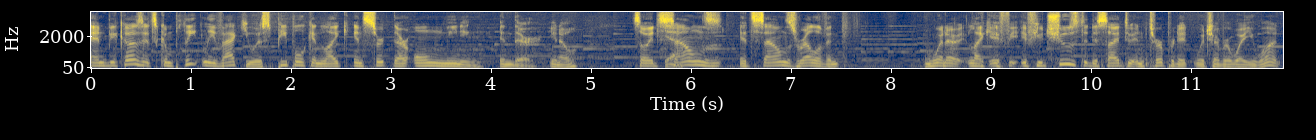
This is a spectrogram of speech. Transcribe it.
And because it's completely vacuous, people can like insert their own meaning in there, you know. So it Yeah. sounds it sounds relevant when a, like if if you choose to decide to interpret it whichever way you want.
